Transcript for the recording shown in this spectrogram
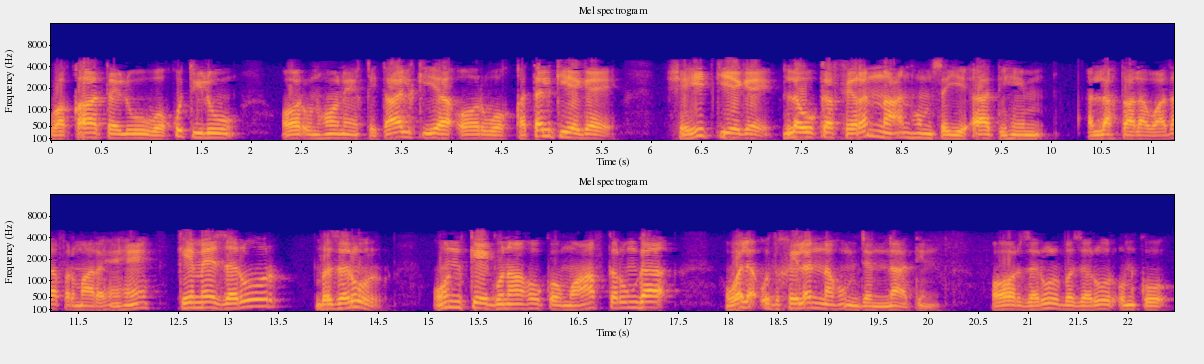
وقاتلوا وقتلوا، اور انہوں نے قتال کیا اور وہ قتل کیے گئے، شہید کیے گئے۔ لو کفرن عنہم سیئاتہم اللہ تعالی وعدہ فرما رہے ہیں کہ میں ضرور بضرور ان کے گناہوں کو معاف کروں گا، وَلَأُدْخِلَنَّهُمْ جَنَّاتٍ۔ اور ضرور بضرور ان کو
